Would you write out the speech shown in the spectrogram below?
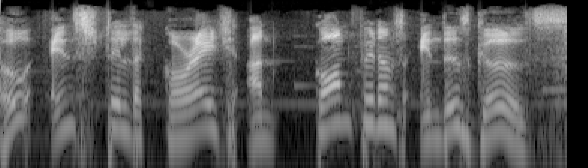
Who instill the courage and confidence in these girls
